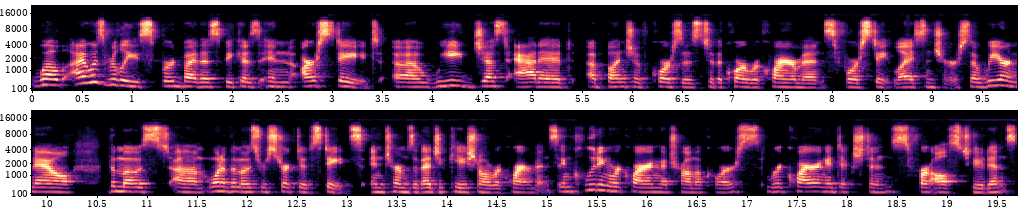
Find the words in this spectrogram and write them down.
Well, I was really spurred by this because in our state, uh, we just added a bunch of courses to the core requirements for state licensure. So we are now the most, um, one of the most restrictive states in terms of educational requirements, including requiring a trauma course, requiring addictions for all students,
